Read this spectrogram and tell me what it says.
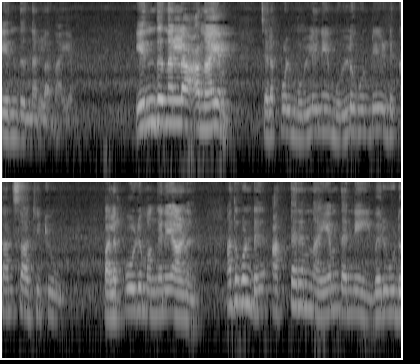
എന്ത് നല്ല നയം. എന്ത് നല്ല നയം. ചിലപ്പോൾ മുള്ളിനെ മുള്ളുകൊണ്ടേ എടുക്കാൻ സാധിക്കൂ. പലപ്പോഴും അങ്ങനെയാണ്. അതുകൊണ്ട് അത്തരം നയം തന്നെ ഇവരോട്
